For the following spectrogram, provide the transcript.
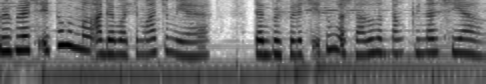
Privilege itu memang ada macam-macam ya, dan privilege itu nggak selalu tentang finansial.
